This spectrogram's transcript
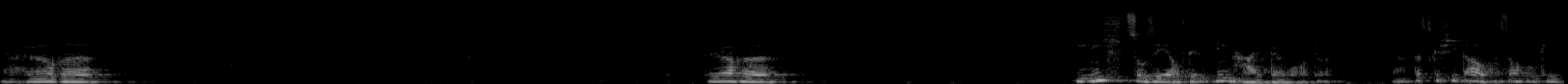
Ja, höre höre nicht so sehr auf den Inhalt der Worte. Ja, das geschieht auch, ist auch okay.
